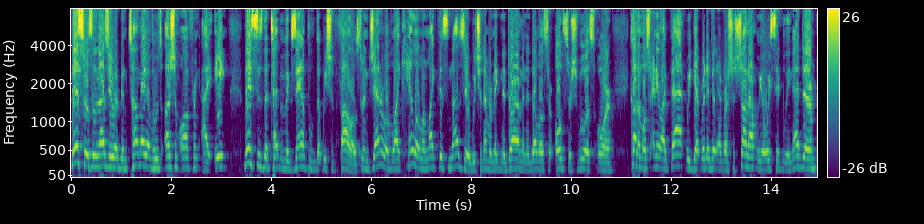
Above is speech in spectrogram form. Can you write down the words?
This was the Nazir who had been Tameh of whose Asham offering I ate. This is the type of example that we should follow. So in general, like Hillel and like this Nazir, we should never make Nedarim and Nedavos or Oaths or Shavuos or Kanamos or anything like that. We get rid of it at Rosh Hashanah. We always say Bli Neder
